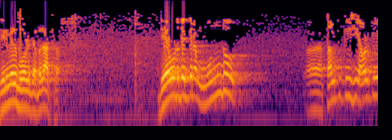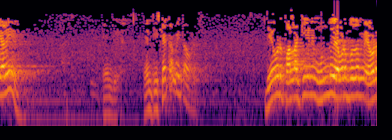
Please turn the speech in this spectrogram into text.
దీని మీద బోల్డ్ దెబ్బలు అట్లా దేవుడి దగ్గర ముందు తలుపు తీసి ఎవరు తీయాలి? నేను తీయాలి నేను తీసాక మిగతా దేవుడు పల్లకీని ముందు ఎవడు బుధం ఎవడు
